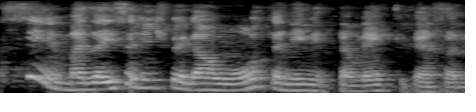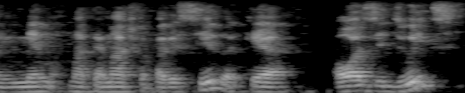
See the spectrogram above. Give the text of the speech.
Sim, mas aí se a gente pegar um outro anime também que tem essa mesma matemática parecida, que é Ozzy Dwix,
